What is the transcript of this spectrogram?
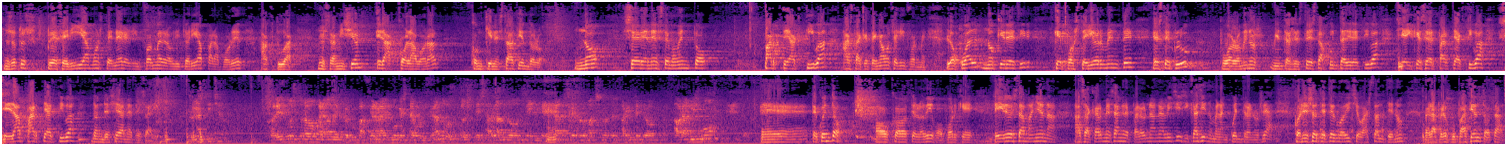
nosotros preferíamos tener el informe de la auditoría para poder actuar. Nuestra misión era colaborar con quien está haciéndolo, no ser en este momento parte activa hasta que tengamos el informe, lo cual no quiere decir que posteriormente este club, por lo menos mientras esté esta junta directiva, si hay que ser parte activa, será parte activa donde sea necesario. ¿Cuál es vuestro grado de preocupación ahora mismo que está evolucionando? Vosotros estáis hablando de intentar ser lo máximo transparente, pero ahora mismo Eh, ¿Te cuento? O, o te lo digo, porque he ido esta mañana a sacarme sangre para un análisis y casi no me la encuentran. O sea, con eso te tengo dicho bastante, ¿no? Pero la preocupación total.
